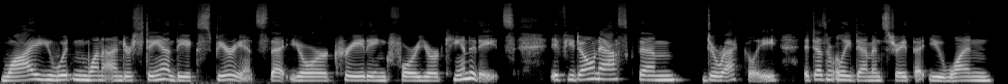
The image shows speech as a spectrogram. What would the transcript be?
why you wouldn't want to understand the experience that you're creating for your candidates. If you don't ask them directly, it doesn't really demonstrate that you one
